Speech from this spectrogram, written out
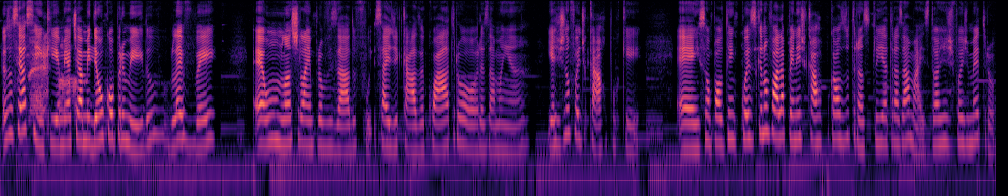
Eu só sei assim, Né? que a minha tia me deu um comprimido, levei é, um lanche lá improvisado, fui, saí de casa 4 horas da manhã. E a gente não foi de carro, porque é, em São Paulo tem coisas que não vale a pena ir de carro por causa do trânsito e ia atrasar mais. Então a gente foi de metrô.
